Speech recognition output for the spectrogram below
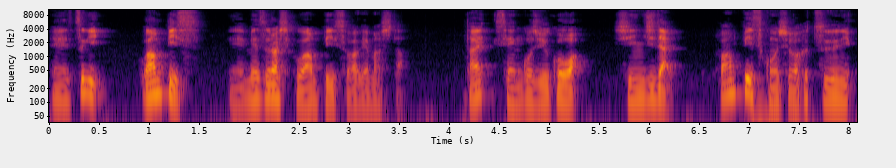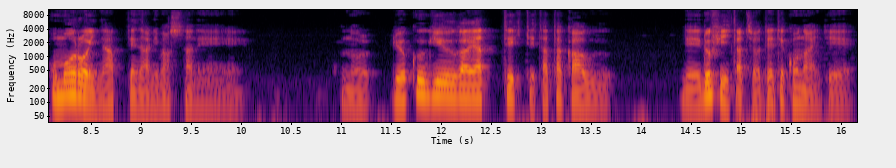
えー次、ワンピース。えー珍しくワンピースをあげました。第1055話、新時代。ワンピース今週は普通におもろいなってなりましたね。この、緑牛がやってきて戦う。で、ルフィたちは出てこないで、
